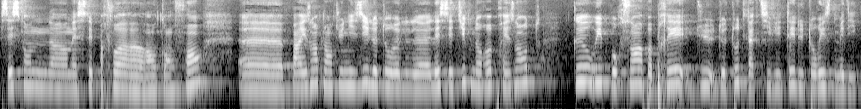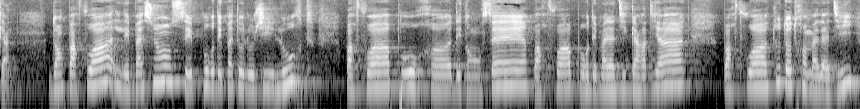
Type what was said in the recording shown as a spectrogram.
C'est ce qu'on essaie parfois en confond. Euh, par exemple, en Tunisie, l'esthétique ne représente que 8% à peu près de toute l'activité du tourisme médical. Donc parfois, les patients, c'est pour des pathologies lourdes, parfois pour euh, des cancers, parfois pour des maladies cardiaques, parfois toute autre maladie.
